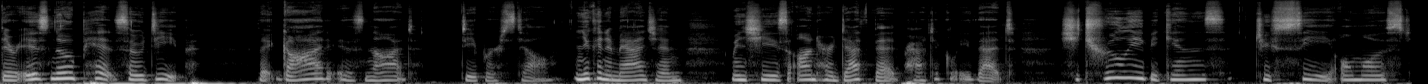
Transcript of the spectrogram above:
There is no pit so deep that God is not deeper still. And you can imagine when she's on her deathbed, practically, that she truly begins to see almost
